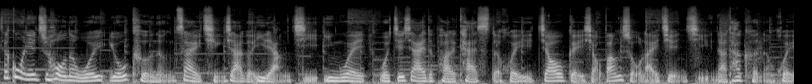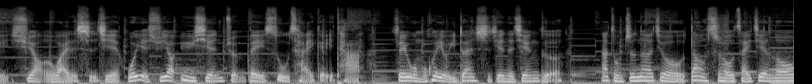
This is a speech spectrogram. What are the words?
在过年之后呢，我有可能再请假个一两集，因为我接下来的 podcast 会交给小帮手来剪辑，那他可能会需要额外的时间，我也需要预先准备素材给他，所以我们会有一段时间的间隔。那总之呢，就到时候再见喽。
